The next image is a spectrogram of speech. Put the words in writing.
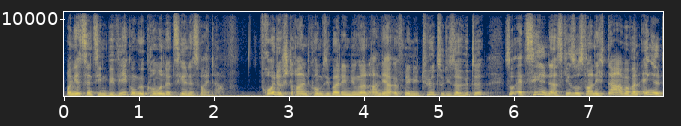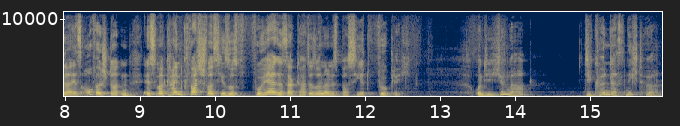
Und jetzt sind sie in Bewegung gekommen und erzählen es weiter. Freudestrahlend kommen sie bei den Jüngern an. Ja, öffnen die Tür zu dieser Hütte, so erzählen das. Jesus war nicht da, aber wenn Engel da ist, auferstanden. Es war kein Quatsch, was Jesus vorhergesagt hatte, sondern es passiert wirklich. Und die Jünger, die können das nicht hören.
